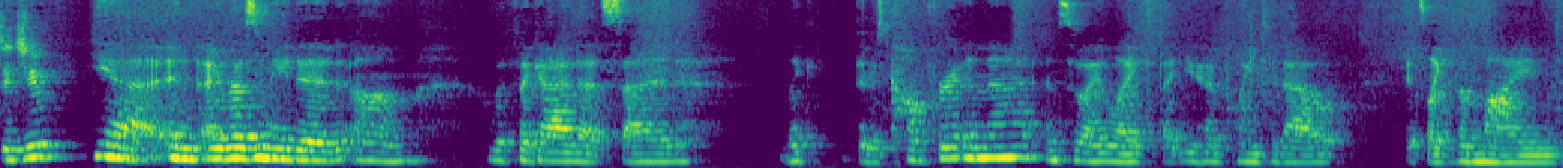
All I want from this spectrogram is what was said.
Did you? Yeah, and I resonated um, with the guy that said, like, there's comfort in that. And so I liked that you had pointed out it's like the mind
